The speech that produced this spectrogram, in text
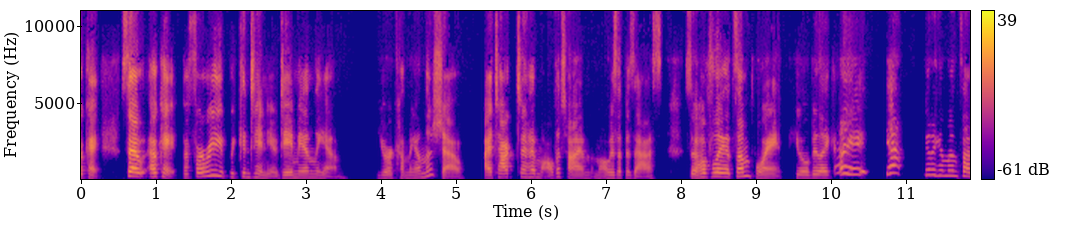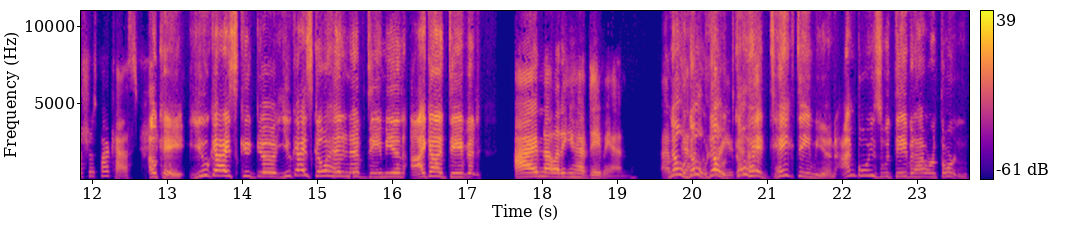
Okay. So, okay, before we, we continue, Damien Leone, you are coming on the show. I talk to him all the time. I'm always up his ass. So hopefully at some point he will be like, all right, yeah, I'm gonna get him on Sasha's podcast. Okay, you guys could go. You guys go ahead and have Damien. I got David. I'm not letting you have Damien. I No, no, no. before Go ahead. Take Damien. I'm boys with David Howard Thornton.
